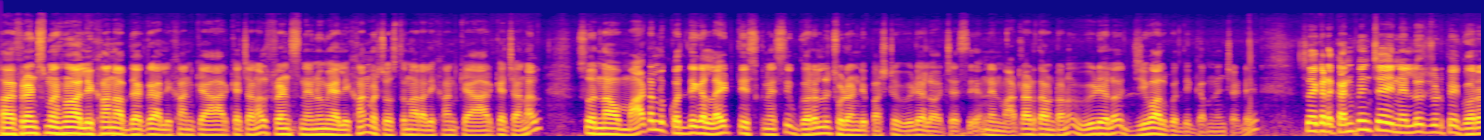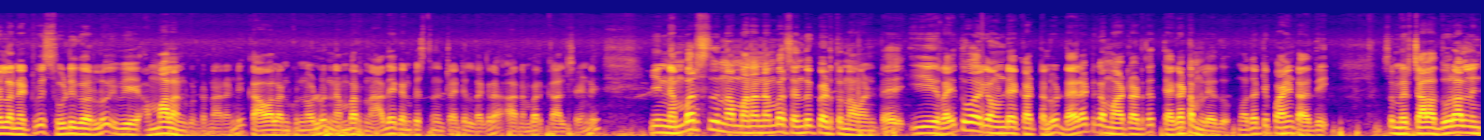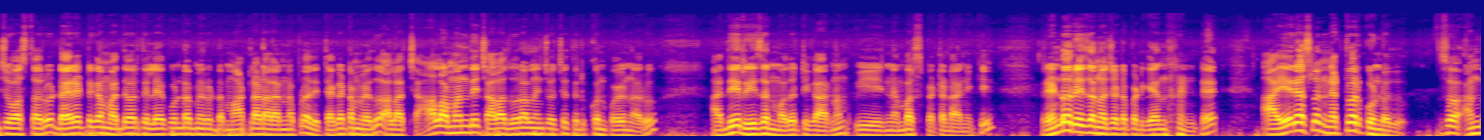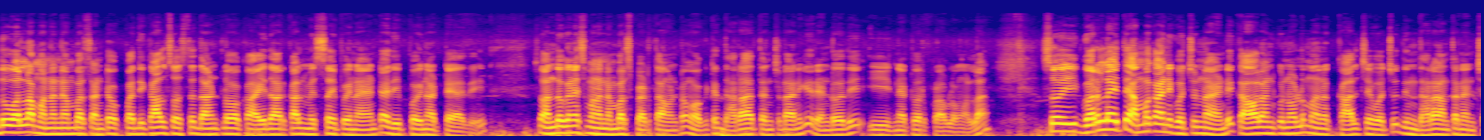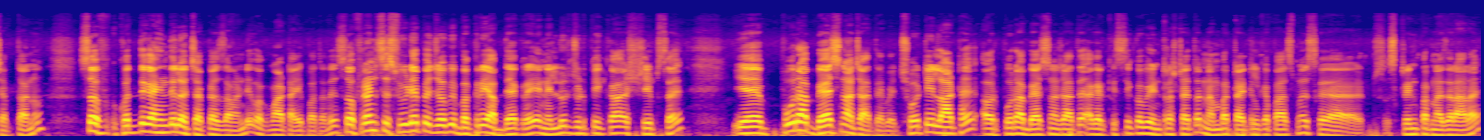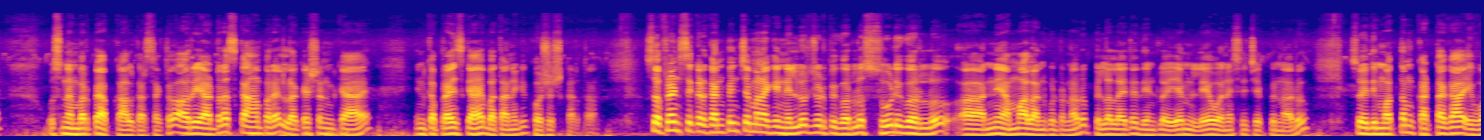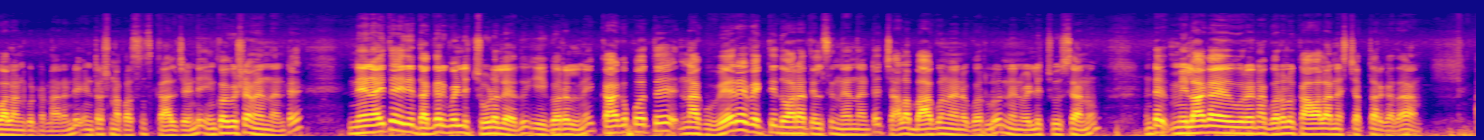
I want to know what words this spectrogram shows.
Hi friends మేము అలీ ఖాన్ దగ్గర Ali Khan K R K channel friends నేను మీ అలీ ఖాన్ మీరు చూస్తున్నారు Ali Khan K R K channel so నా మాటలు కొద్దిగా లైట్ తీసుకునేసి గొర్రెలు చూడండి ఫస్ట్ వీడియోలో వచ్చేసి నేను మాట్లాడుతూ ఉంటాను వీడియోలో జీవాలు కొద్దిగా గమనించండి సో ఇక్కడ కనిపించే ఈ నెల్లూరు జుడిపి గొర్రెలు అనేటివి సూడి గొర్రెలు ఇవి అమ్మాలనుకుంటున్నారండి. కావాలనుకున్న వాళ్ళు నెంబర్ నాదే కనిపిస్తుంది టైటిల్ దగ్గర. ఆ నెంబర్కి కాల్ చేయండి. ఈ నెంబర్స్ మన నెంబర్స్ ఎందుకు పెడుతున్నామంటే ఈ రైతు వారిగా ఉండే కట్టలు డైరెక్ట్గా మాట్లాడితే తెగటం లేదు. మొదటి పాయింట్ అది. సో మీరు చాలా దూరాల నుంచి వస్తారు. డైరెక్ట్గా మధ్యవర్తి లేకుండా మీరు మాట్లాడాలన్నప్పుడు అది తెగటం లేదు. అలా చాలామంది చాలా దూరాల నుంచి వచ్చి తిరుక్కొని పోయి ఉన్నారు. అది రీజన్ మొదటి కారణం ఈ నెంబర్స్ పెట్టడానికి. రెండో రీజన్ వచ్చేటప్పటికి ఏంటంటే ఆ ఏరియాస్లో నెట్వర్క్ ఉండదు. సో అందువల్ల మన నెంబర్స్ అంటే ఒక పది కాల్స్ వస్తే దాంట్లో ఒక ఐదు ఆరు కాల్ మిస్ అయిపోయినాయంటే అది పోయినట్టే అది. సో అందుకనేసి మన నెంబర్స్ పెడతా ఉంటాం ఒకటి ధర పెంచడానికి రెండోది ఈ నెట్వర్క్ ప్రాబ్లం వల్ల సో ఈ గొర్రెలు అయితే అమ్మకానికి వచ్చి ఉన్నాయండి కావాలనుకున్న వాళ్ళు మనకు కాల్ చేయవచ్చు దీని ధర అంతా నేను చెప్తాను సో కొద్దిగా హిందీలో చెప్పేద్దామండి ఒక మాట అయిపోతుంది సో फ्रेंड्स इस वीडियो पे जो भी बकरी आप देख रहे हैं नेल्लूर जुड़पी का शिप्स है ये पूरा बेचना चाहते हैं भाई छोटी लाट है और पूरा बेचना चाहते हैं अगर किसी को भी इंटरेस्ट है तो नंबर टाइटल के पास में स्क्रीन पर नज़र आ रहा है उस नंबर पे आप कॉल कर सकते हो और ये एड्रेस कहाँ पर है लोकेशन क्या है ఇంకా ప్రైస్ క్యా బతానికి కోషిష్ కడతా సో ఫ్రెండ్స్ ఇక్కడ కనిపించే మనకి నెల్లూరు జుడిపి గొర్రెలు సూడి గొర్రెలు అన్నీ అమ్మాలనుకుంటున్నారు పిల్లలు అయితే దీంట్లో ఏం లేవు అనేసి చెప్పినారు సో ఇది మొత్తం కట్టగా ఇవ్వాలనుకుంటున్నారండి ఇంట్రెస్ట్ ఉన్న పర్సన్స్ కాల్ చేయండి ఇంకో విషయం ఏంటంటే నేనైతే ఇది దగ్గరికి వెళ్ళి చూడలేదు ఈ గొర్రెల్ని। కాకపోతే నాకు వేరే వ్యక్తి ద్వారా తెలిసింది ఏంటంటే చాలా బాగున్నాయి గొర్రెలు నేను వెళ్ళి చూశాను. అంటే మీలాగా ఎవరైనా గొర్రెలు కావాలనేసి చెప్తారు కదా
